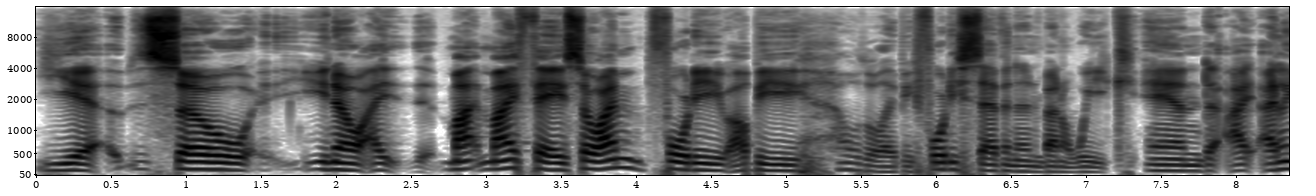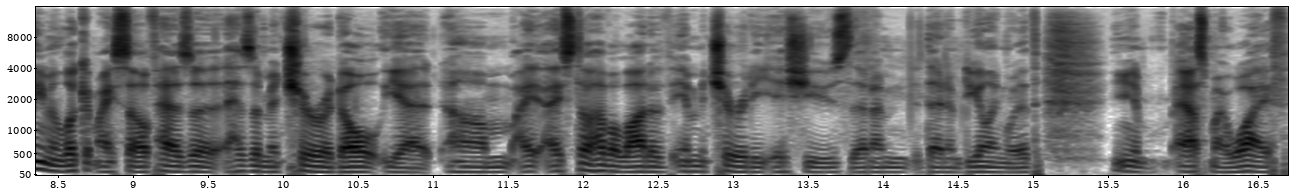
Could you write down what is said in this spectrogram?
Yeah. So you know, I my my phase. So I'm 40. I'll be how old will I be? 47 in about a week, and I, I don't even look at myself as a as a mature adult yet. Um, I, I still have a lot of immaturity issues that I'm that I'm dealing with. You know, ask my wife.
